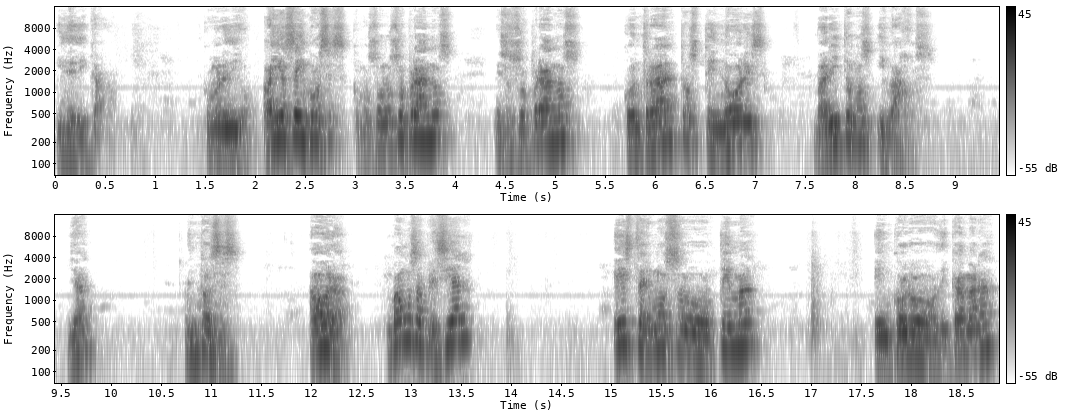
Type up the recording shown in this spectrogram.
y dedicado. Como le digo, hay a seis voces, como son los sopranos, esos sopranos, contraltos, tenores, barítonos y bajos. ¿Ya? Entonces, ahora vamos a apreciar este hermoso tema en coro de cámara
